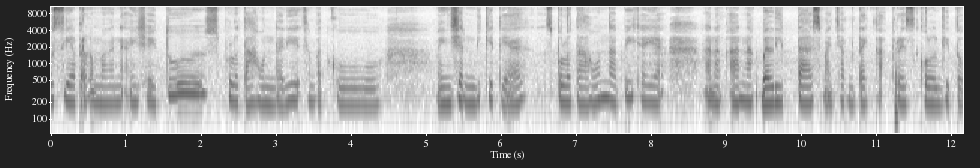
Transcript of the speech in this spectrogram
usia perkembangan Aisyah itu 10 tahun tadi sempat ku mention dikit ya 10 tahun tapi kayak anak-anak balita semacam TK preschool gitu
